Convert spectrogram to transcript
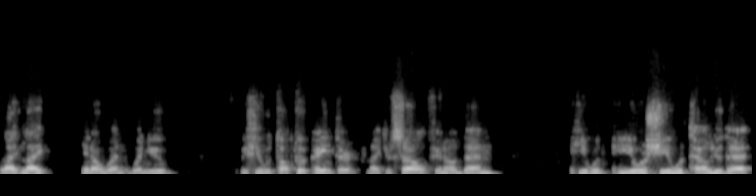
Like like you know when when you if you would talk to a painter like yourself, you know, then he would he or she would tell you that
